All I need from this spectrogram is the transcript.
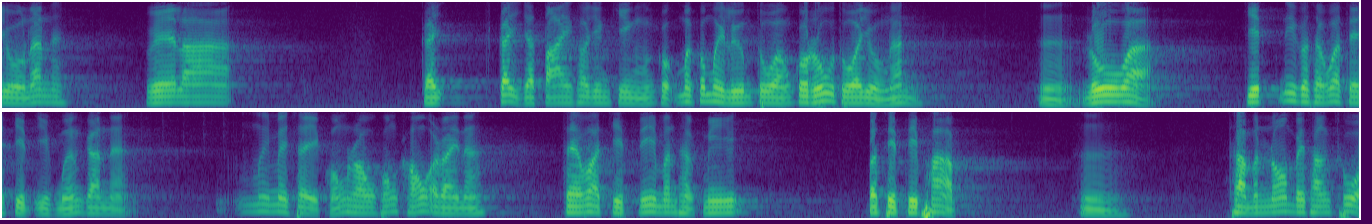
อยู่นั้นเวลา ใกล้ใกล้จะตายเขาจริงๆมันก็มันก็ไม่ลืมตัว มันก็รู้ตัวอยู่นั้นรู้ว่าจิตนี่ก็สักว่าแต่จิตอีกเหมือนกันนะ่ะไม่ไม่ใช่ของเราของเขาอะไรนะ แต่ว่าจิตนี่มันหักมีประสิทธิภาพถ้ามันน้อมไปทางชั่ว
